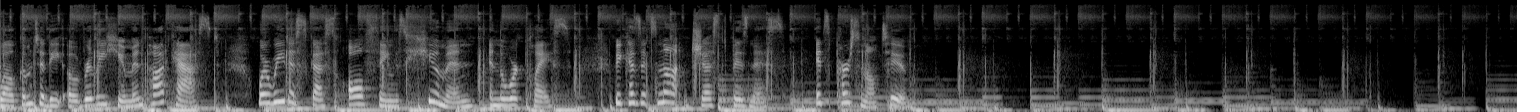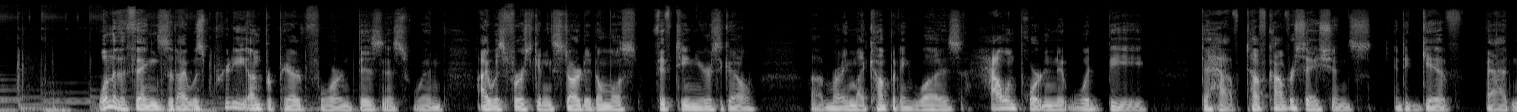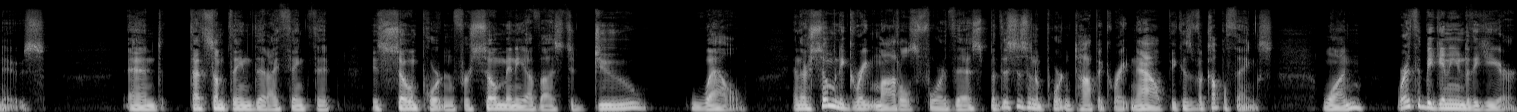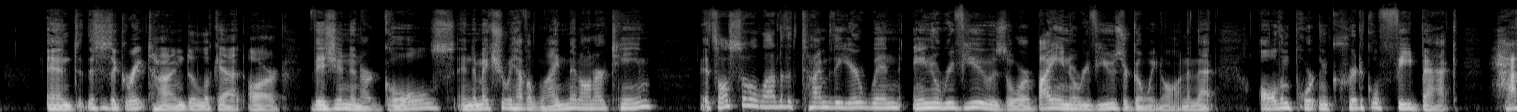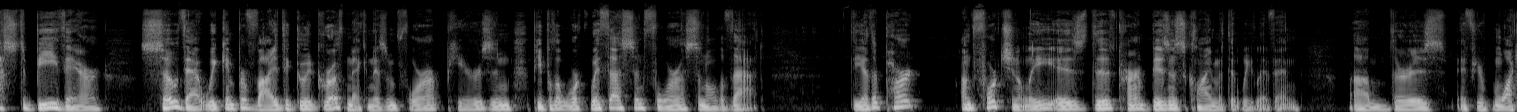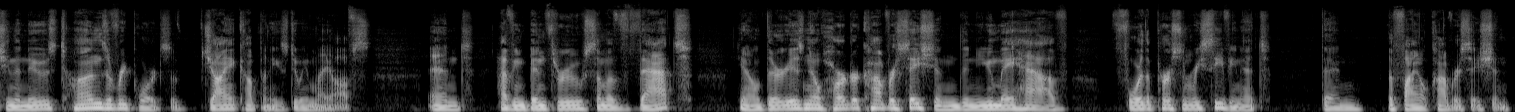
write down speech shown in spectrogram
Welcome to the Overly Human podcast, where we discuss all things human in the workplace. Because it's not just business, it's personal too. One of the things that I was pretty unprepared for in business when I was first getting started almost 15 years ago, um, running my company, was how important it would be to have tough conversations and to give bad news. And that's something that I think that is so important for so many of us to do well. And there's so many great models for this, but this is an important topic right now because of a couple things. One, we're at the beginning of the year, and this is a great time to look at our vision and our goals and to make sure we have alignment on our team. It's also a lot of the time of the year when annual reviews or biannual reviews are going on, and that all important critical feedback has to be there so that we can provide the good growth mechanism for our peers and people that work with us and for us and all of that. The other part, unfortunately, is the current business climate that we live in. Um, there is, if you're watching the news, tons of reports of giant companies doing layoffs. And having been through some of that, you know, there is no harder conversation than you may have for the person receiving it than the final conversation.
